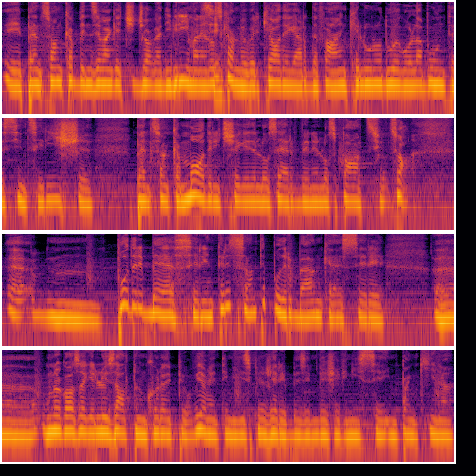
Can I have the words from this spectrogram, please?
e penso anche a Benzema che ci gioca di prima nello Sì. scambio perché Odegaard fa anche l'1-2 con la punta e si inserisce. Penso anche a Modric che lo serve nello spazio. Insomma, eh, mh, potrebbe essere interessante e potrebbe anche essere eh, una cosa che lo esalta ancora di più. Ovviamente mi dispiacerebbe se invece finisse in panchina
